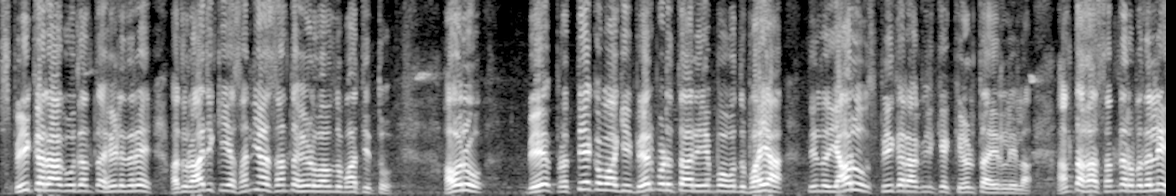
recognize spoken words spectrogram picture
ಸ್ಪೀಕರ್ ಆಗುವುದಂತ ಹೇಳಿದರೆ ಅದು ರಾಜಕೀಯ ಸನ್ಯಾಸ ಅಂತ ಹೇಳುವ ಒಂದು ಮಾತಿತ್ತು. ಅವರು ಬೇ ಪ್ರತ್ಯೇಕವಾಗಿ ಬೇರ್ಪಡುತ್ತಾರೆ ಎಂಬ ಒಂದು ಭಯ ಭಯದಿಂದ ಯಾರೂ ಸ್ಪೀಕರ್ ಆಗಲಿಕ್ಕೆ ಕೇಳ್ತಾ ಇರಲಿಲ್ಲ. ಅಂತಹ ಸಂದರ್ಭದಲ್ಲಿ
